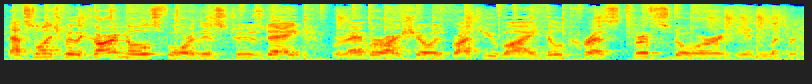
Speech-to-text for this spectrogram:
That's Lunch with the Cardinals for this Tuesday. Remember, our show is brought to you by Hillcrest Thrift Store in Liberty.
